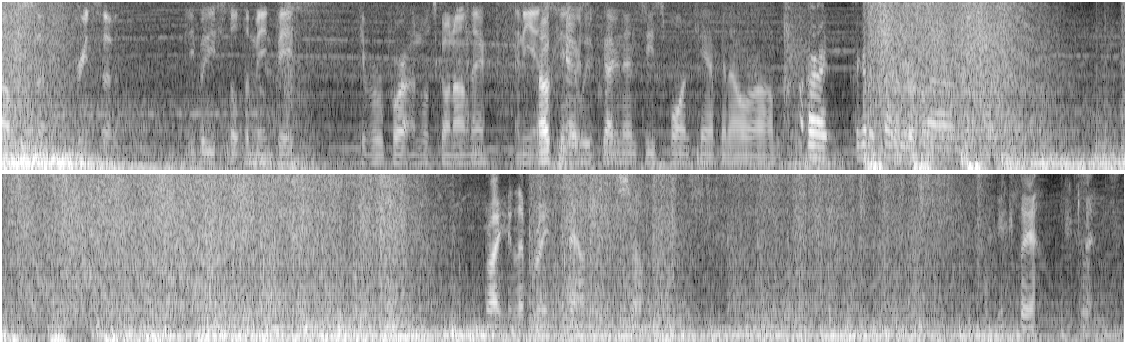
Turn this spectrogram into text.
Alpha seven, green seven. Anybody still at the main base? Give a report on what's going on there. Any NCRs Okay, we've got clear? an NC spawn camp in our um. Alright, I gotta Sunder. Um, Right, you're liberating down here, so. You're clear, you're clear.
